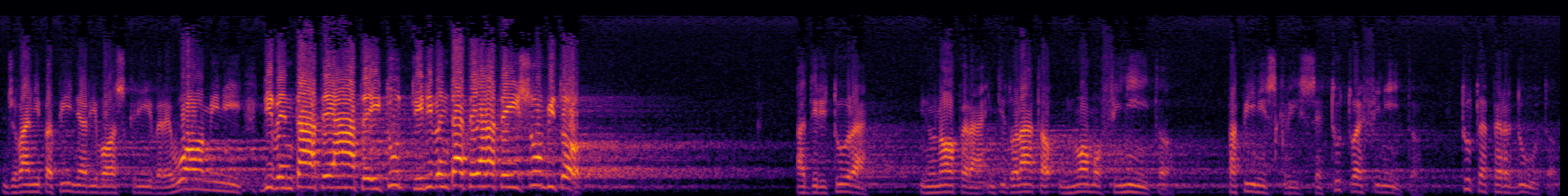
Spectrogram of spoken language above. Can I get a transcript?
Giovanni Papini arrivò a scrivere, uomini, diventate atei tutti, diventate atei subito. Addirittura in un'opera intitolata Un uomo finito, Papini scrisse, tutto è finito tutto è perduto,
